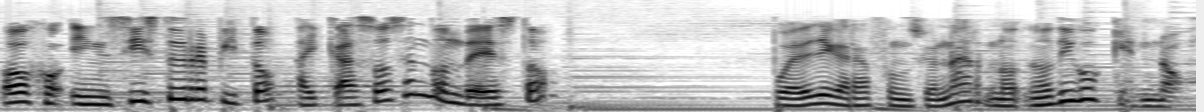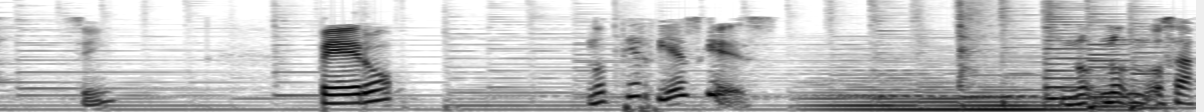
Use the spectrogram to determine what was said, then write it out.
Ojo, insisto y repito, hay casos en donde esto puede llegar a funcionar. No, no digo que no, ¿sí? Pero no te arriesgues. No, no, o sea,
